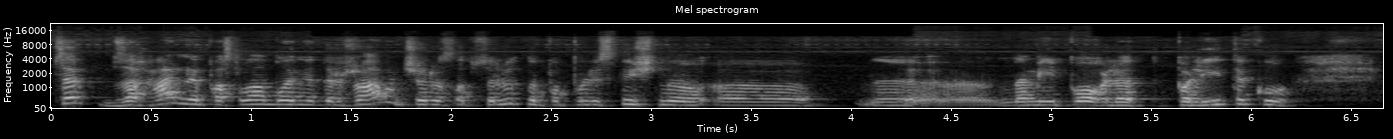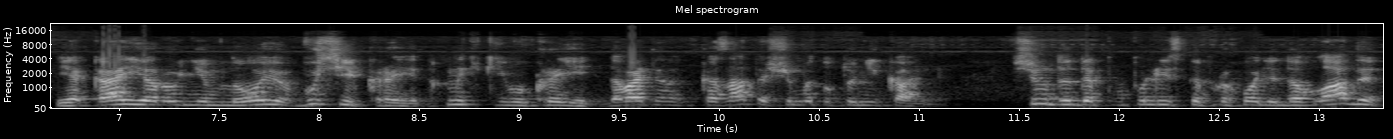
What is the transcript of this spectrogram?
це загальне послаблення держави через абсолютно популістичну, е, е, на мій погляд, політику, яка є руйнівною в усіх країнах, не тільки в Україні. Давайте казати, що ми тут унікальні. Всюди, де популісти приходять до влади, е,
